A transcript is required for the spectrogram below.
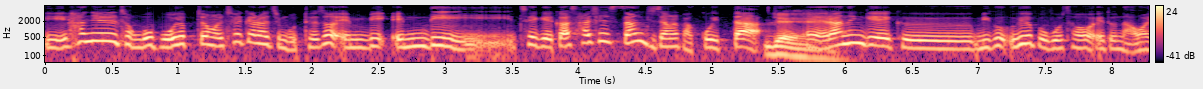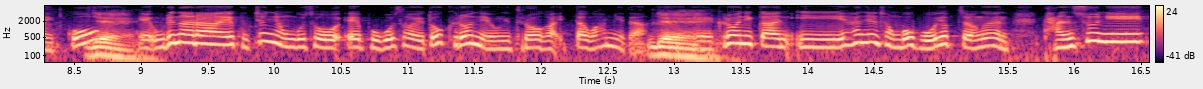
이 한일 정보 보호 협정을 체결하지 못해서 MB, MD 체계가 사실상 지장을 받고 있다. 예. 라는 게 그 미국 의회 보고서에도 나와 있고, 예. 예, 우리나라의 국책연구소의 보고서에도 그런 내용이 들어가 있다고 합니다. 예. 그러니까 이 한일 정보 보호 협정은 단순히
